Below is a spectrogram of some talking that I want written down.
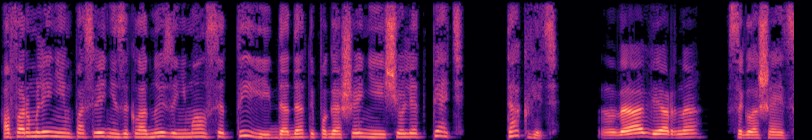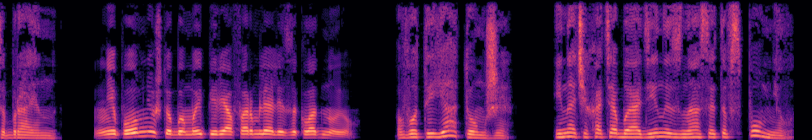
Оформлением последней закладной занимался ты, и до даты погашения еще лет пять. Так ведь? Да, верно, соглашается Брайан. Не помню, чтобы мы переоформляли закладную. Вот и я о том же. Иначе хотя бы один из нас это вспомнил.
